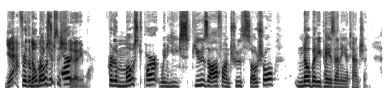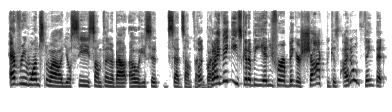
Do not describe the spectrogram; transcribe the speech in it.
yeah for the nobody most gives a part- shit anymore. for the most part when he spews off on truth social nobody pays any attention every once in a while you'll see something about oh he said said something But, but I think he's going to be in for a bigger shock because I don't think that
